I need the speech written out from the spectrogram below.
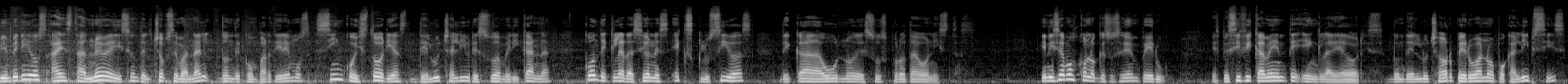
Bienvenidos a esta nueva edición del Chop Semanal donde compartiremos 5 historias de lucha libre sudamericana con declaraciones exclusivas de cada uno de sus protagonistas. Iniciamos con lo que sucedió en Perú, específicamente en Gladiadores, donde el luchador peruano Apocalipsis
